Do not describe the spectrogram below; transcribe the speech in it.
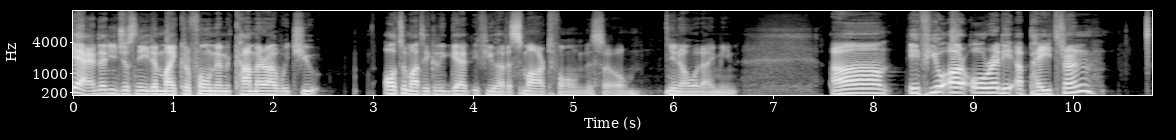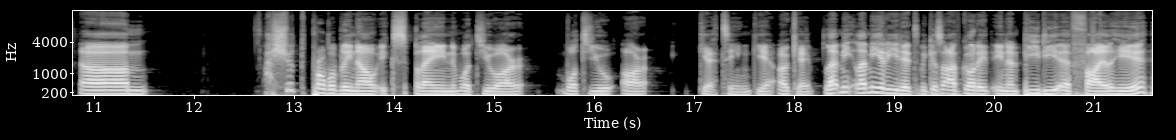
yeah, and then you just need a microphone and a camera, which you automatically get if you have a smartphone. So you know what I mean. Um, if you are already a patron, um, I should probably now explain what you are what you are getting. Yeah, okay. Let me let me read it because I've got it in a PDF file here.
